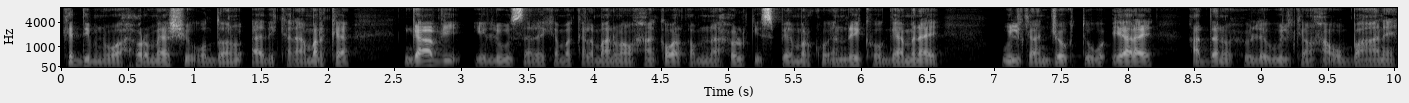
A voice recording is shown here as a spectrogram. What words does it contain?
kadibna waa xur meeshii uu doono aadi karaa. Marka gavi iyo louis enrique ma kala maarmaan waxaan ka warqabnaa xulka spain markuu enrique hogaaminay wiilkan joogta ugu ciyaaray. Haddana wuxuu leey wiilkan waxaan u baahanay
